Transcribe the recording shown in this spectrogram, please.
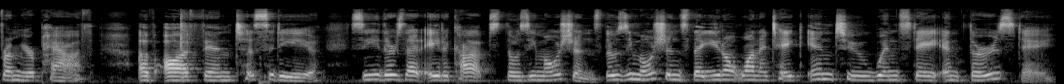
from your path of authenticity. See, there's that Eight of Cups, those emotions, those emotions that you don't want to take into Wednesday and Thursday,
